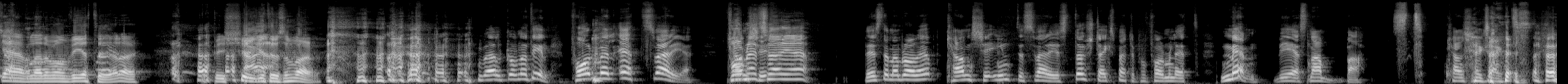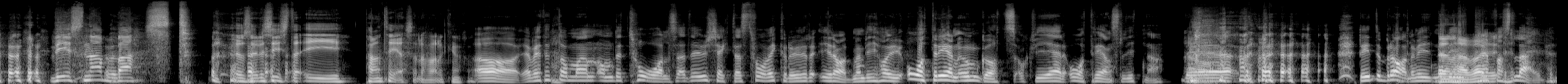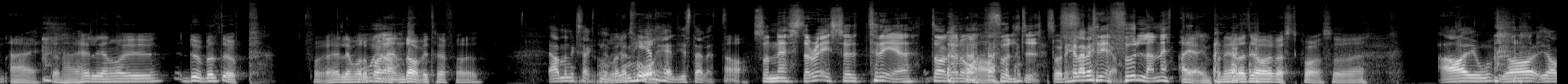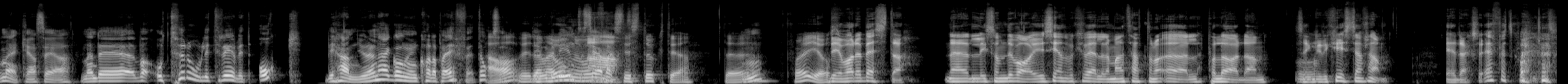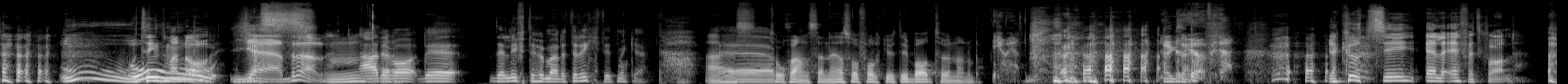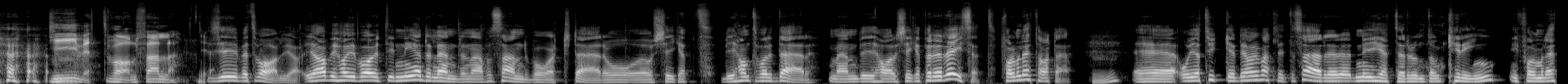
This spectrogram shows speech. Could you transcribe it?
Jävlar, det var en V10 där. Uppe i 20 000 varv. Välkomna till Formel 1 Sverige. Formel 1 Sverige! Det stämmer bra det. Kanske inte Sveriges största experter på Formel 1, men vi är snabbast. Kanske. Exakt. vi är snabbast. Och så är det sista i parentes i alla fall kanske. Ja, jag vet inte om, man, om det tåls att det ursäktas två veckor i, i rad, men vi har ju återigen umgåtts och vi är återigen slitna. Det, det är inte bra när vi, när Den vi här var- träffas live. Nej, den här helgen var ju dubbelt upp. Förra helgen var det Oh, bara ja. en dag vi träffades. Ja, men exakt. Nu var det en hel helg istället. Ja. Så nästa race så är det tre dagar då fullt ut. Då är det hela veckan. Tre fulla nätter. Ja, jag är imponerad att jag har röst kvar. Så Ja, jo, jag, jag med kan jag säga. Men det var otroligt trevligt och vi hann ju den här gången kolla på F1 också. ja, vi, Det den här vi gången inte var vi faktiskt duktiga. Det Mm. får jag ge oss. Det var det bästa. När liksom, det var ju sent på kvällen när man hade tagit några öl på lördagen. Sen Mm. glider Christian fram. Är det dags för F1-kvalet? oh, tänkte man då. Oh, yes. Jädrar. Mm, Ja, det, var, det, det lyfte humöret riktigt mycket. Ja, jag Eh. tog chansen när jag såg folk ute i badtunnan och bara "Kom igen, Exakt. Jacuzzi eller F1-kval? Givet val för alla. Ja. Givet val, ja. Ja, vi har ju varit i Nederländerna på Sandvort där och, och kikat. Vi har inte varit där, men vi har kikat på det racet. Formel 1 har varit där. Mm. Eh, och jag tycker det har ju varit lite så här eh, nyheter runt omkring i Formel 1.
